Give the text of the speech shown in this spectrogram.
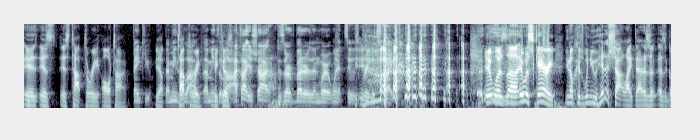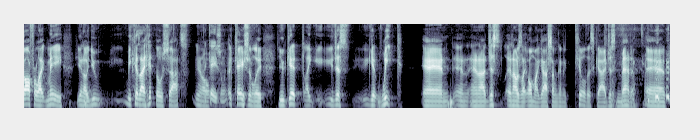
is is is top three all time. Thank you. Yeah, That means top a lot. three, That means a lot. I thought your shot deserved better than where it went to. It's a pretty good strike. it was uh, it was scary, you know, because when you hit a shot like that as a as a golfer like me, you know, you because I hit those shots, you know, Occasionally. occasionally you get like you just you get weak. And and and I just and I was like, oh my gosh, I'm gonna kill this guy. I just met him, and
